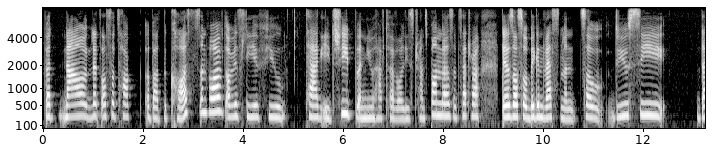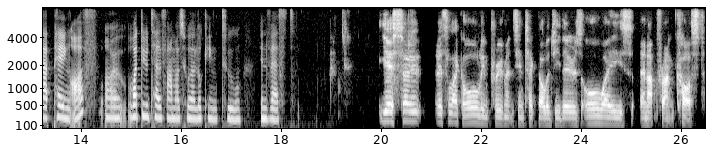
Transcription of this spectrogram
But now let's also talk about the costs involved. Obviously, if you tag each sheep and you have to have all these transponders, etc., there's also a big investment. So, do you see that paying off, or what do you tell farmers who are looking to invest? Yes, so it's like all improvements in technology, there's always an upfront cost.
